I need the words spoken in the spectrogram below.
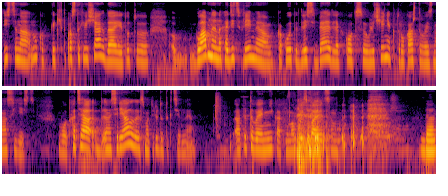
истина ну, как каких-то простых вещах, да, и тут э, главное находить время какое-то для себя и для какого-то своего увлечения, которое у каждого из нас есть. Вот. Хотя э, сериалы смотрю детективные. От этого я никак не могу избавиться. Да.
